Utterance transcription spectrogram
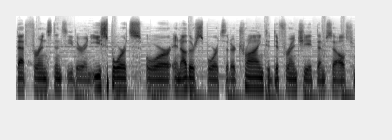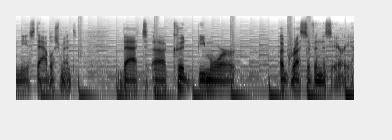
that, for instance, either in esports or in other sports that are trying to differentiate themselves from the establishment that uh, could be more aggressive in this area.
